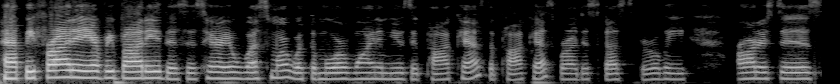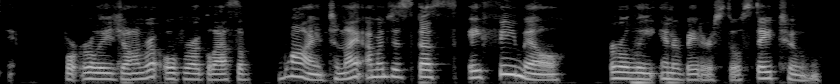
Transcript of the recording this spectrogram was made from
Happy Friday, everybody. This is Harriet Westmore with the More Wine and Music podcast, the podcast where I discuss early artists for early genre over a glass of wine. Tonight, I'm going to discuss a female early innovators So stay tuned.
